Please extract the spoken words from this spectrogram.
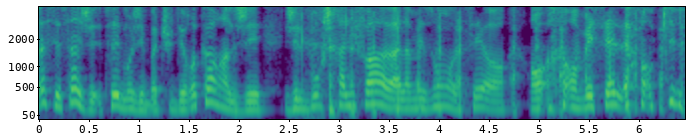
Ah, c'est ça, tu sais, moi j'ai battu des records. hein. J'ai, j'ai le Burj Khalifa euh, à la maison, euh, tu sais, en, en, en vaisselle, en pile.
